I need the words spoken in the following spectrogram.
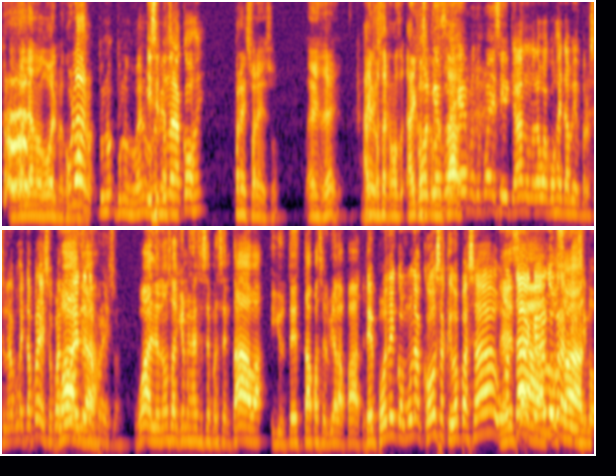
El guardia no duerme. Fulano, tú no, tú no duermes. Y si tú no la coges, Preso. Preso. Eh, eh. Hay Preso. cosas que no, hay cosas que porque no se por ejemplo tú puedes decir que ah, no, no la voy a coger, está bien, pero si no la coges, está preso. Cuando Guardia. entra, está preso. Guardia, no sabe qué ejército se presentaba y usted está para servir a la patria. Te ponen como una cosa que iba a pasar, un Exacto, ataque, algo exacto, grandísimo.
